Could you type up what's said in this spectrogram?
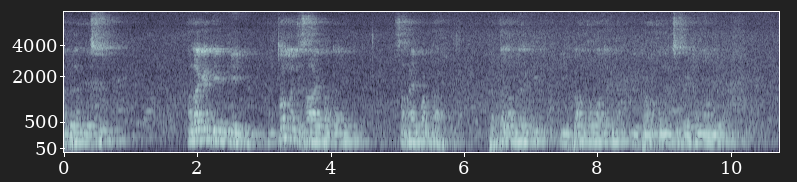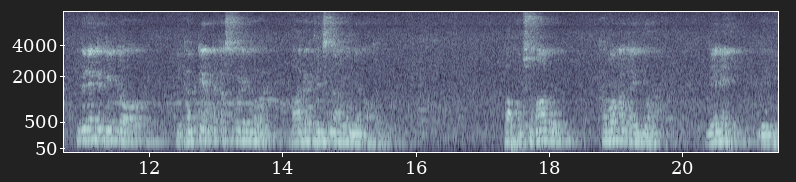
అభినందిస్తూ అలాగే దీనికి ఎంతోమంది సహాయపడ్డారు. సహాయపడ్డ పెద్దలందరికీ ఈ ప్రాంతం వాళ్ళైనా ఈ ప్రాంతం నుంచి బయట ఉన్న వాళ్ళు ఎందుకంటే దీంట్లో ఈ కమిటీ ఎంత కష్టపడిందో బాగా తెలిసిన వాళ్ళు నేను ఒకరిని. పాపం సుమారు కరోనా టైంలో నేనే దీన్ని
